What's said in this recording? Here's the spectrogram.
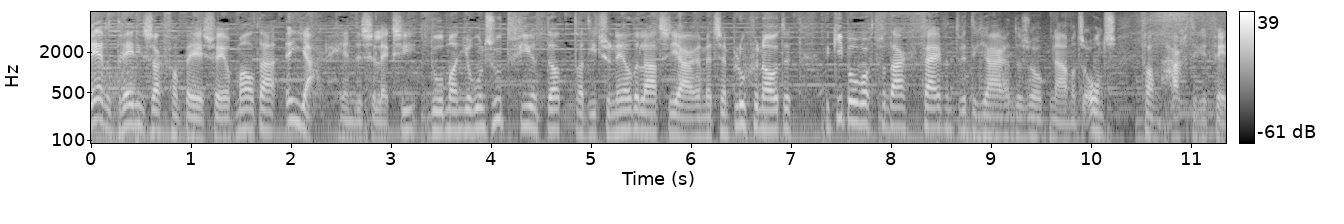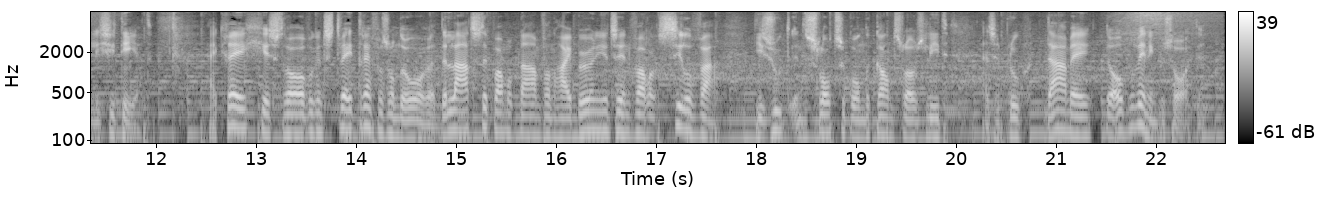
derde trainingsdag van PSV op Malta een jaar in de selectie. Doelman Jeroen Zoet viert dat traditioneel de laatste jaren met zijn ploeggenoten. De keeper wordt vandaag 25 jaar dus ook namens ons van harte gefeliciteerd. Hij kreeg gisteren overigens twee treffers om de oren. De laatste kwam op naam van Hibernians invaller Silva, die Zoet in de slotseconde kansloos liet en zijn ploeg daarmee de overwinning bezorgde.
